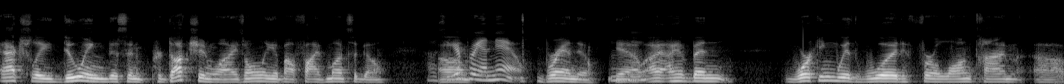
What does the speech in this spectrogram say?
actually doing this in production wise only about five months ago. Oh, so you're brand new. Brand new. Yeah, I, I have been working with wood for a long time. Uh,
